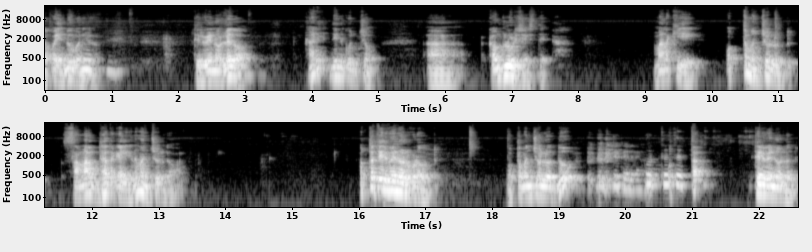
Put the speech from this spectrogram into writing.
తప్ప ఎందుకు పనికిరారు తెలివైన వాళ్ళే కావాలి కానీ దీన్ని కొంచెం కంక్లూడ్ చేస్తే మనకి కొత్త మంచోళ్ళు వద్దు. సమర్థత కలిగిన మంచోళ్ళు కావాలి. కొత్త తెలివైన వాళ్ళు కూడా వద్దు. కొత్త మంచోళ్ళు వద్దు. గుర్తు కొత్త తెలివైన వాళ్ళు వద్దు.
